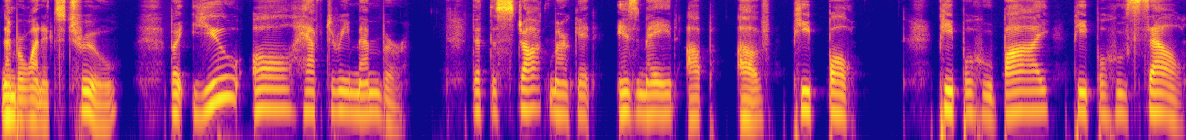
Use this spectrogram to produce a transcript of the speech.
number one, it's true, but you all have to remember that the stock market is made up of people, people who buy, people who sell.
